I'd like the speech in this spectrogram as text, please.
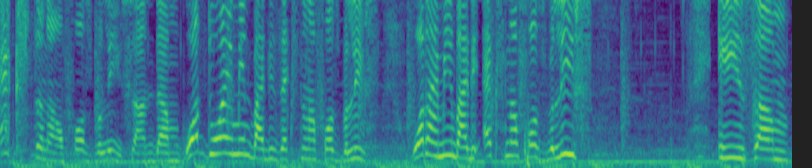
external false beliefs. And um, what do I mean by these external false beliefs? What I mean by the external false beliefs is um,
